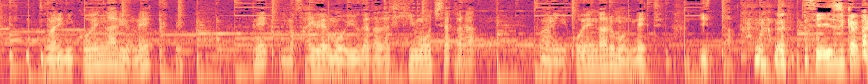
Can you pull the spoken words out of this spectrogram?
隣に公園があるよね？ね今幸いもう夕方だし日も落ちたから隣に公園があるもんねって言った。政治家か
